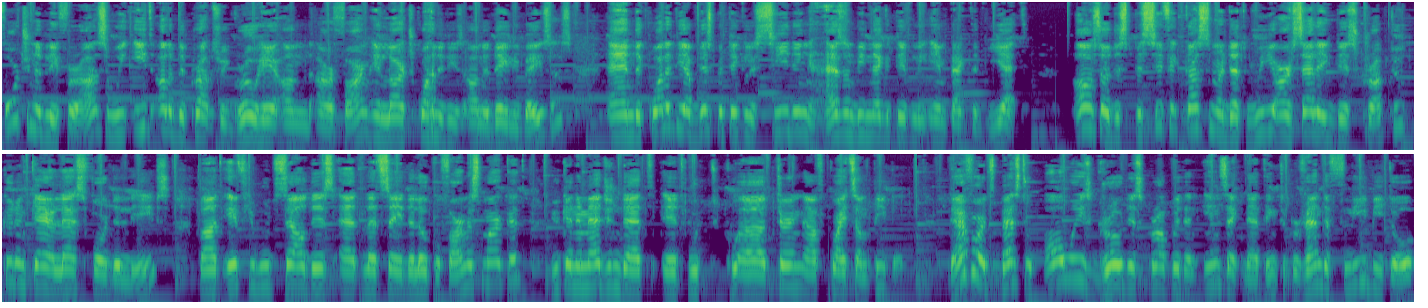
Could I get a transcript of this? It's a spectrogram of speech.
Fortunately for us, we eat all of the crops we grow here on our farm in large quantities on a daily basis, and the quality of this particular seeding hasn't been negatively impacted yet. Also, the specific customer that we are selling this crop to couldn't care less for the leaves, but if you would sell this at, let's say, the local farmer's market, you can imagine that it would uh, turn off quite some people. Therefore, it's best to always grow this crop with an insect netting to prevent the flea beetle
